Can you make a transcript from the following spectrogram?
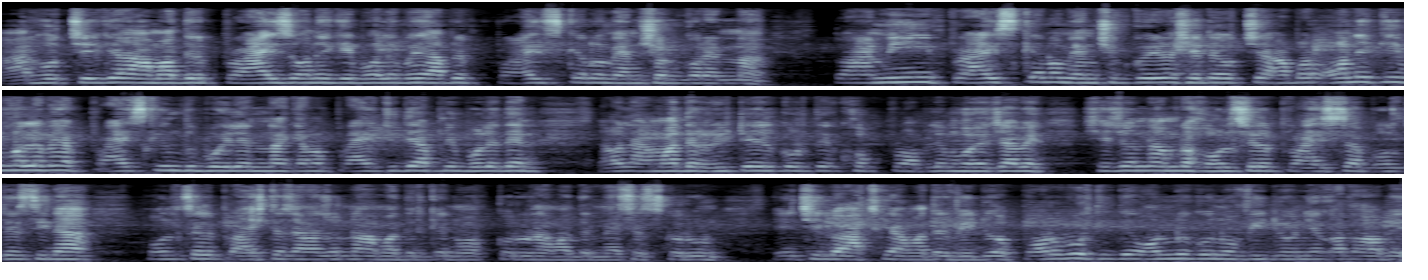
আর হচ্ছে গিয়ে আমাদের প্রাইস অনেকে বলে, ভাই, আপনি প্রাইস কেন মেনশন করেন না? তো আমি প্রাইস কেন মেনশন করি না, সেটা হচ্ছে আবার অনেকেই বলে ভাই প্রাইস কিন্তু বললেন না কেন? প্রাইস যদি আপনি বলে দেন, তাহলে আমাদের রিটেল করতে খুব প্রবলেম হয়ে যাবে। সেজন্য আমরা হোলসেল প্রাইসটা বলতেছি না। হোলসেল প্রাইসটা জানার জন্য আমাদেরকে নক করুন, আমাদের মেসেজ করুন। এই ছিল আজকে আমাদের ভিডিও পরবর্তীতে অন্য কোনো ভিডিও নিয়ে কথা হবে।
